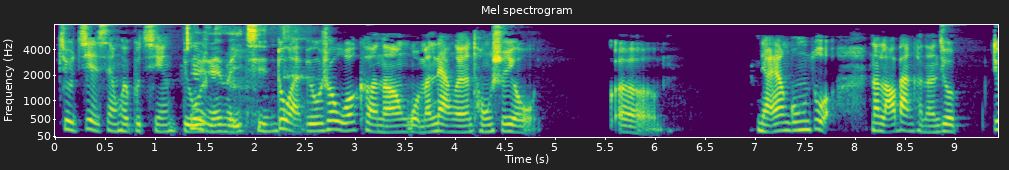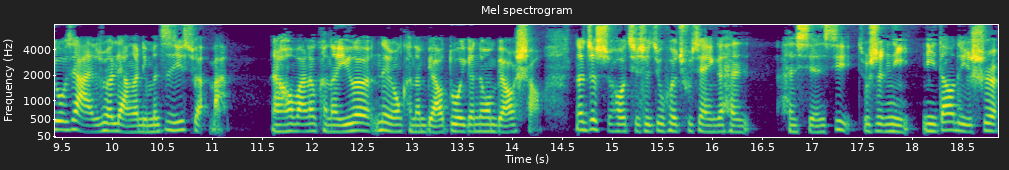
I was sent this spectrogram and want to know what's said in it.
就界限会不清，比如人为亲，对，比如说我可能我们两个人同时有，呃，两样工作，那老板可能就丢下来就说两个你们自己选吧，然后完了可能一个内容可能比较多，一个内容比较少，那这时候其实就会出现一个很很嫌隙，就是你你到底是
